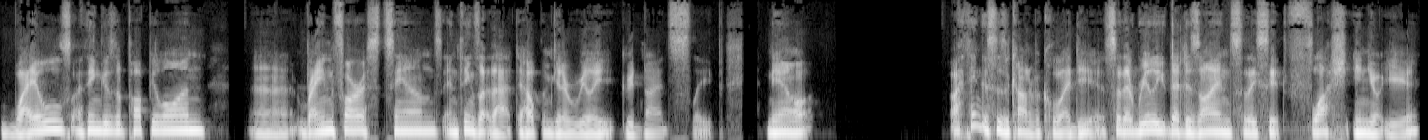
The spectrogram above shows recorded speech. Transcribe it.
whales. I think is a popular one. Uh, rainforest sounds and things like that to help them get a really good night's sleep. Now, I think this is a kind of a cool idea. So they're really they're designed so they sit flush in your ear,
